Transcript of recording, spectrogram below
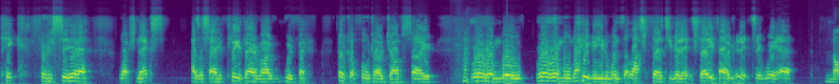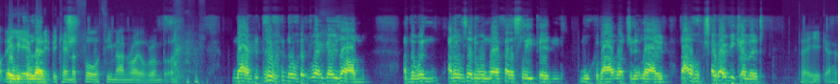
pick for us to uh, watch next. As I say, please bear in mind we've both got full time jobs, so Royal Rumble, Royal Rumble may be the ones that last 30 minutes, 35 minutes, and we're uh, not the year when it became a 40 man Royal Rumble. no, the, the one where it goes on, and the one, and also the one where I fell asleep in Walkabout watching it live. That also won't be covered. There you go.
